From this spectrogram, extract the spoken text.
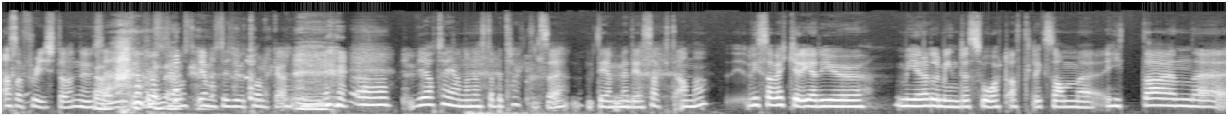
alltså freeze då, nu Ja. säger jag, jag måste, jag måste ljudtolka. Mm. Ja. Jag tar gärna nästa betraktelse, det, med det sagt. Anna? vissa veckor är det ju mer eller mindre svårt att liksom eh, hitta en eh,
